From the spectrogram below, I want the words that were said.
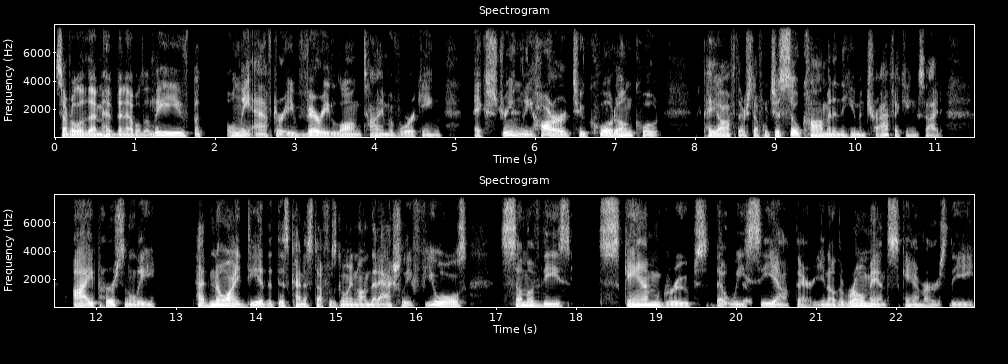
several of them have been able to leave, but only after a very long time of working extremely hard to quote unquote pay off their stuff, which is so common in the human trafficking side. I personally had no idea that this kind of stuff was going on that actually fuels some of these scam groups that we see out there you know the romance scammers the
